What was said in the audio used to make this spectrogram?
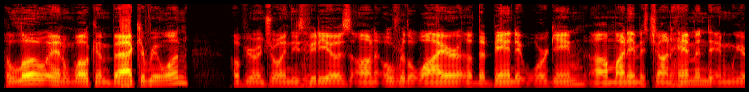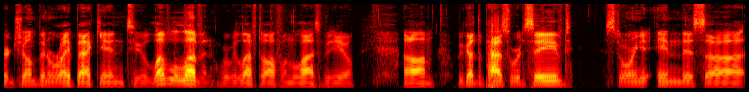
Hello and welcome back, everyone. Hope you're enjoying these videos on Over the Wire of the Bandit War Game. Uh, my name is John Hammond, and we are jumping right back into level 11, where we left off on the last video. Um, we've got the password saved, storing it in this uh,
